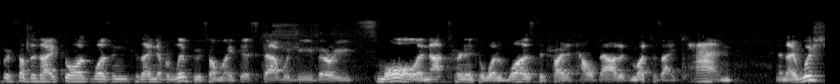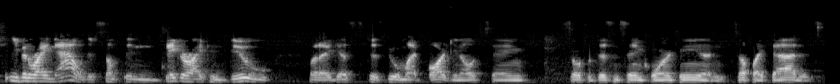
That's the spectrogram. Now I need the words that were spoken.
for something that I thought wasn't because I never lived through something like this that would be very small and not turn into what it was to try to help out as much as I can. And I wish even right now there's something bigger I can do, but I guess just doing my part, you know, staying social distancing, quarantine, and stuff like that is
